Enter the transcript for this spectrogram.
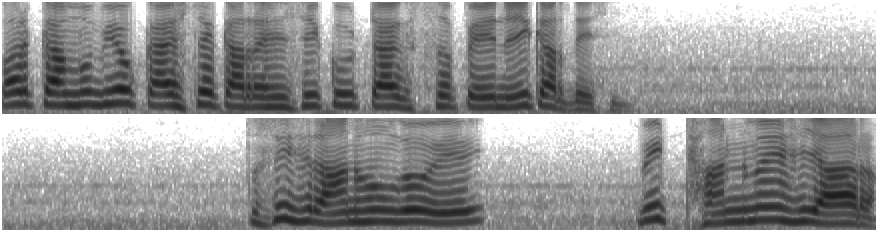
ਪਰ ਕੰਮ ਵੀ ਉਹ ਕੈਸ਼ ਤੇ ਕਰ ਰਹੇ ਸੀ, ਕੋਈ ਟੈਕਸ ਪੇ ਨਹੀਂ ਕਰਦੇ ਸੀ। ਤੁਸੀਂ ਹੈਰਾਨ ਹੋਵੋਗੇ ਵੀ 98000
